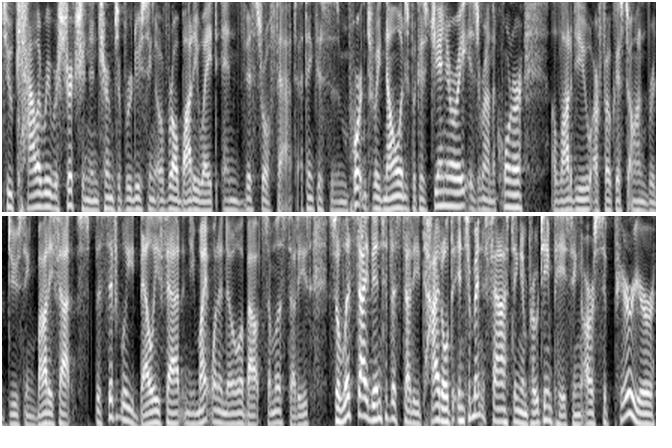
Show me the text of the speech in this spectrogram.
to calorie restriction in terms of reducing overall body weight and visceral fat. I think this is important to acknowledge because January is around the corner. A lot of you are focused on reducing body fat, specifically belly fat, and you might want to know about some of the studies. So let's dive into the study titled Intermittent Fasting and Protein Pacing Are Superior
